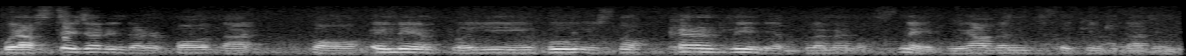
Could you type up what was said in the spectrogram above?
We have stated in the report that for any employee who is not currently in the employment of SSNIT, we haven't spoken to that individual.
